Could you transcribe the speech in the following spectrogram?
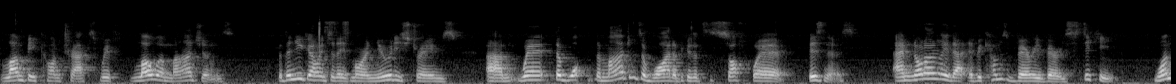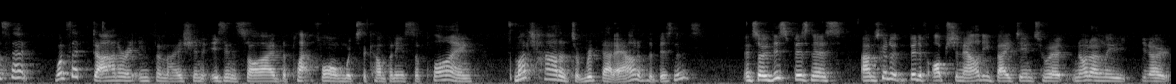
lumpy contracts with lower margins, but then you go into these more annuity streams um, where the, the margins are wider because it's a software business, and not only that, it becomes very, very sticky. Once that once that data and information is inside the platform which the company is supplying, it's much harder to rip that out of the business. And so this business um, has got a bit of optionality baked into it, not only you know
